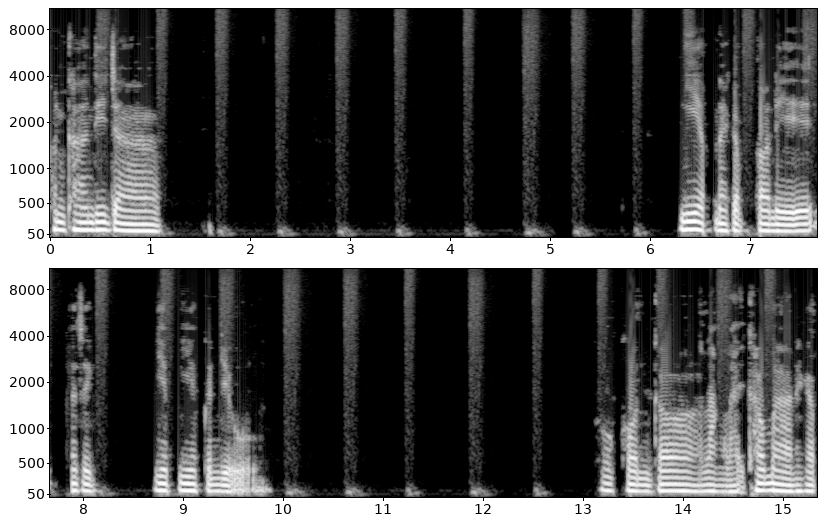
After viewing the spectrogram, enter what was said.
ค่อนข้างที่จะเงียบนะครับ ตอนนี้ก็จะเงียบเงียบๆกันอยู่ ผู้คนก็หลั่งไหลเข้ามานะครับ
